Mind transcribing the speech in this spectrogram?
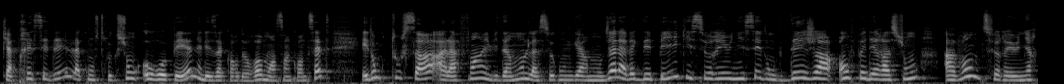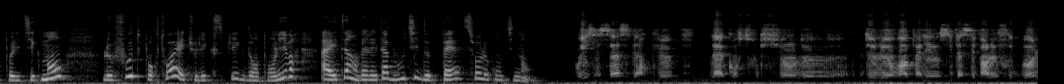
qui a précédé la construction européenne et les accords de Rome en 57. Et donc tout ça à la fin, évidemment, de la Seconde Guerre mondiale, avec des pays qui se réunissaient donc déjà en fédération avant de se réunir politiquement. Le foot, pour toi, et tu l'expliques dans ton livre, a été un véritable outil de paix sur le continent. Oui, c'est ça, c'est-à-dire que la construction de, l'Europe, elle est aussi passée par le football.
